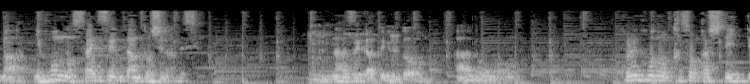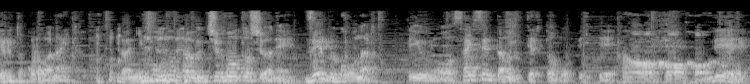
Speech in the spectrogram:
まあ、日本の最先端都市なんですよ。うんなぜかというと、あの、これほど過疎化していってるところはないと。だから日本の多分地方都市はね、全部こうなるっていうのを最先端を言ってると思っていて。で、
